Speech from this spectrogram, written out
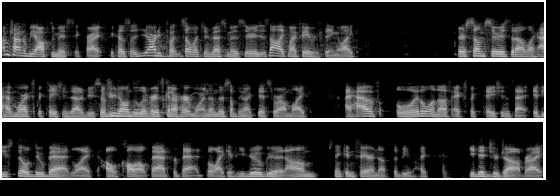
I'm trying to be optimistic, right? Because you already put so much investment in the series. It's not like my favorite thing. Like, there's some series that I'm like, I have more expectations out of you. So if you don't deliver, it's gonna hurt more. And then there's something like this where I'm like, I have little enough expectations that if you still do bad, like I'll call out bad for bad. But like if you do good, I'm thinking fair enough to be like, you did your job, right?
